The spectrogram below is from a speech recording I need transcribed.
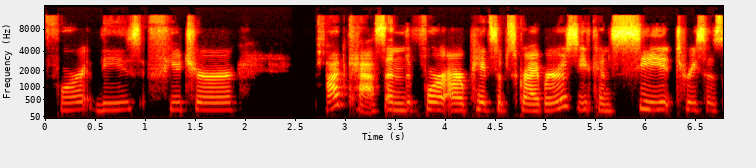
for these future podcasts. And for our paid subscribers, you can see Theresa's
